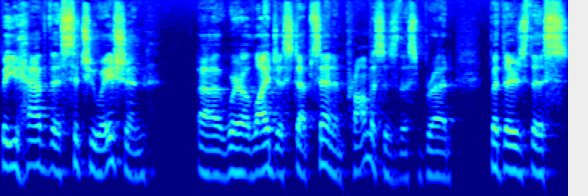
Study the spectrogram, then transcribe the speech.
But you have this situation uh, where Elijah steps in and promises this bread, but there's this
